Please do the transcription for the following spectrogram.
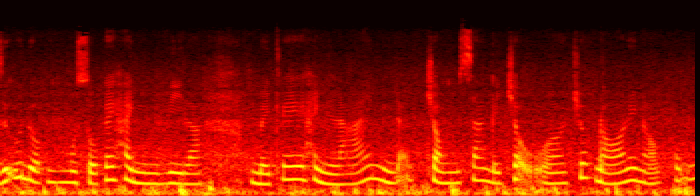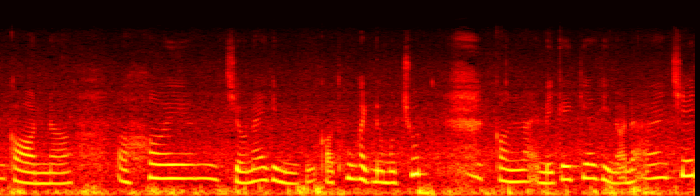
giữ được một số cây hành vì là mấy cái hành lá ấy mình đã trồng sang cái chậu uh, trước đó nên nó cũng còn uh, uh, hơi chiều nay thì mình cũng có thu hoạch được một chút. Còn lại mấy cây kia thì nó đã chết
